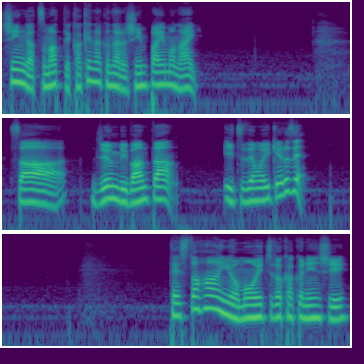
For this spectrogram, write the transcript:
芯が詰まって書けなくなる心配もない。さあ準備万端。いつでもいけるぜ。テスト範囲をもう一度確認し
